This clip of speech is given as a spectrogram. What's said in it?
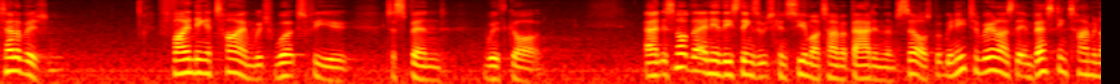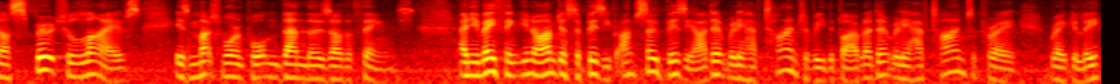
television, finding a time which works for you to spend with God. And it's not that any of these things which consume our time are bad in themselves, but we need to realize that investing time in our spiritual lives is much more important than those other things. And you may think, you know, I'm just a busy, I'm so busy, I don't really have time to read the Bible, I don't really have time to pray regularly,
